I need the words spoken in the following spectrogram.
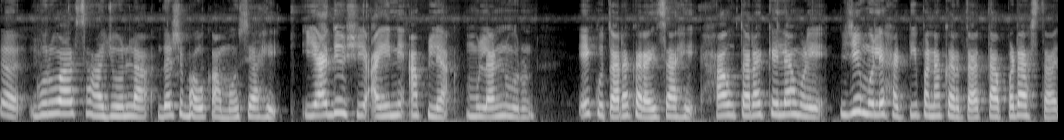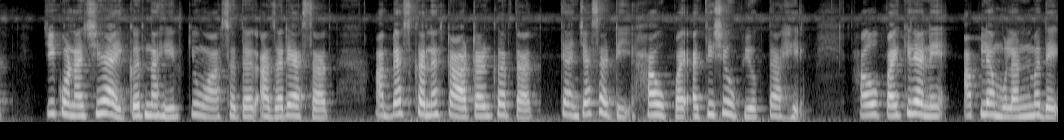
तर गुरुवार सहा जूनला दर्शभाऊ कामोसे आहे. या दिवशी आईने आपल्या मुलांवरून एक उतारा करायचा आहे. हा उतारा केल्यामुळे जी मुले हट्टीपणा करतात तापड असतात जी कोणाचीही ऐकत नाहीत किंवा सतत आजारी असतात अभ्यास करण्यास टाळाटाळ करतात त्यांच्यासाठी हा उपाय अतिशय उपयुक्त आहे. हा उपाय केल्याने आपल्या मुलांमध्ये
